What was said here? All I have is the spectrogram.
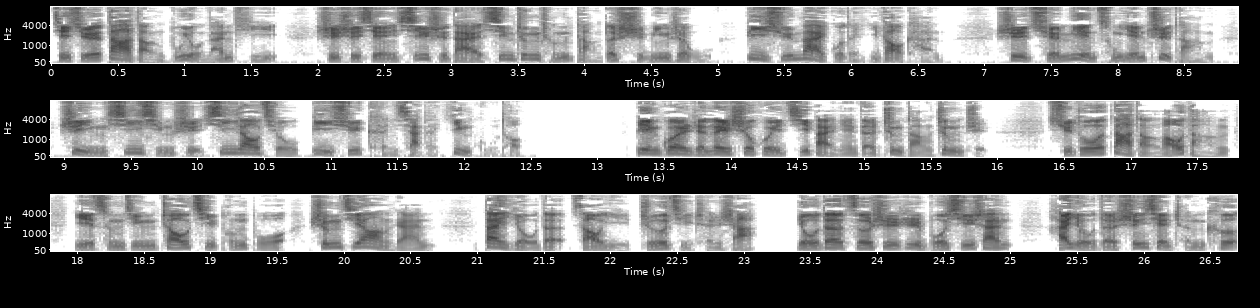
解决大党独有难题，是实现新时代新征程党的使命任务必须迈过的一道坎，是全面从严治党、适应新形势新要求必须啃下的硬骨头。遍观人类社会几百年的政党政治，许多大党老党也曾经朝气蓬勃、生机盎然。但有的早已折戟沉沙，有的则是日薄西山，还有的深陷沉疴，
